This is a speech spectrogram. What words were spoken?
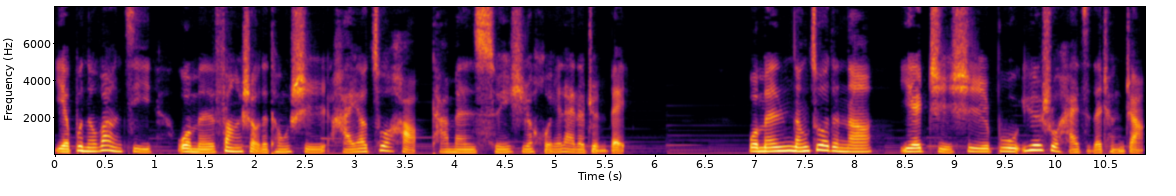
也不能忘记，我们放手的同时，还要做好他们随时回来的准备。我们能做的呢？也只是不约束孩子的成长，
